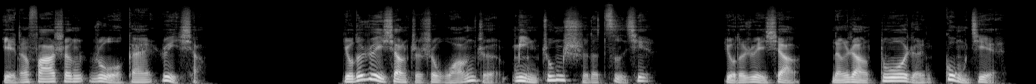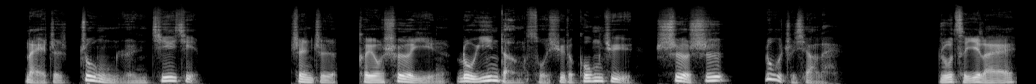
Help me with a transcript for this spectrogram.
也能发生若干瑞相。有的瑞相只是亡者命终时的自见，有的瑞相能让多人共见，乃至众人皆见，甚至。可用摄影、录音等所需的工具设施录制下来，如此一来，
